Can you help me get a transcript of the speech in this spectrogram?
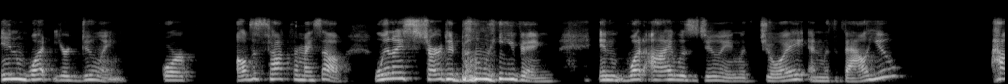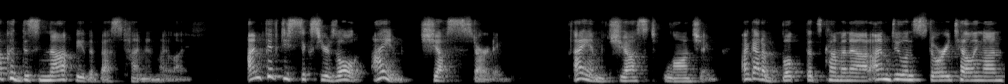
in what you're doing or I'll just talk for myself. When I started believing in what I was doing with joy and with value, how could this not be the best time in my life? I'm 56 years old. I am just starting. I am just launching. I got a book that's coming out. I'm doing storytelling on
